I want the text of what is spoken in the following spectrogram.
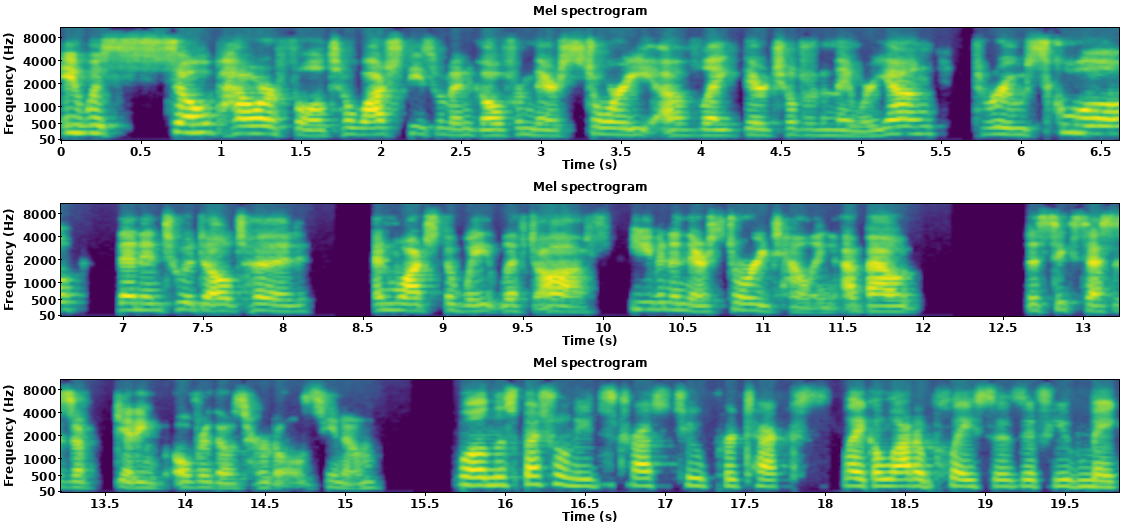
it was so powerful to watch these women go from their story of like their children when they were young through school, then into adulthood, and watch the weight lift off, even in their storytelling about the successes of getting over those hurdles, you know? Well, and the special needs trust too protects like a lot of places if you make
